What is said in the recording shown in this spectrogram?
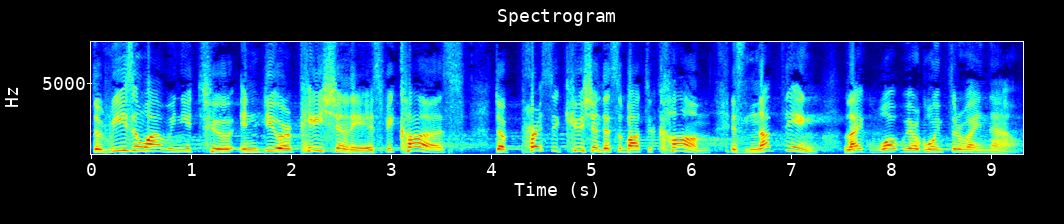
the reason why we need to endure patiently is because the persecution that's about to come is nothing like what we are going through right now.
